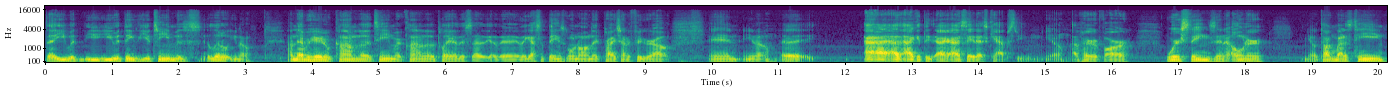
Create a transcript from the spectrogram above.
that you would you, you would think your team is a little. You know, I'm never here to clown another team or clown another player. This, that, or the other. They got some things going on. They're probably trying to figure out, and you know. Uh, I, I I could think I, I say that's cap, Stephen. You know, I've heard far worse things than an owner you know, talking about his team,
